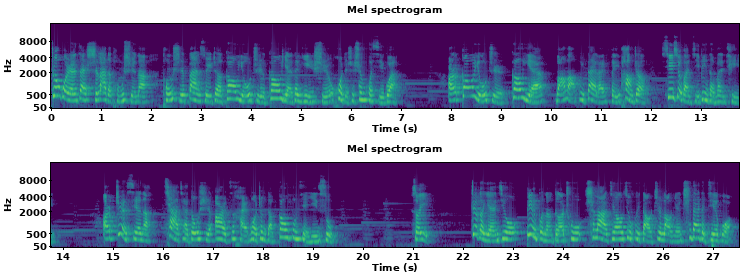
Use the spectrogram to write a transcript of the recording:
中国人在食辣的同时呢，同时伴随着高油脂、高盐的饮食或者是生活习惯，而高油脂、高盐往往会带来肥胖症、心血管疾病等问题，而这些呢，恰恰都是阿尔兹海默症的高风险因素。所以，这个研究并不能得出吃辣椒就会导致老年痴呆的结果。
